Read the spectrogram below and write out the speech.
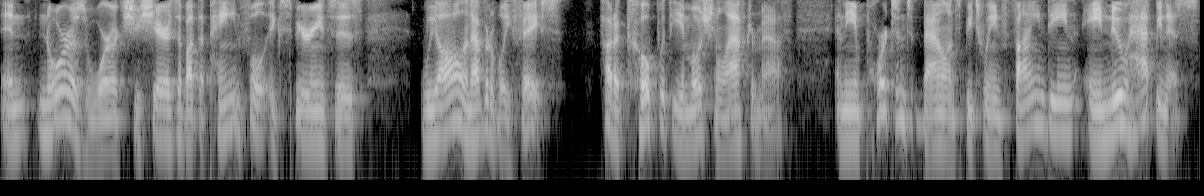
In Nora's work, she shares about the painful experiences we all inevitably face, how to cope with the emotional aftermath, and the important balance between finding a new happiness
